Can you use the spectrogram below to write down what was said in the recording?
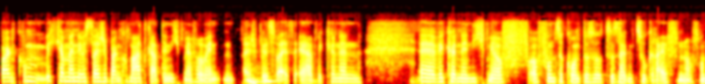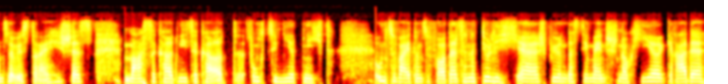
Bankom, ich kann meine österreichische Bankomatkarte nicht mehr verwenden, mhm. beispielsweise. Mhm. Ja, wir können, äh, wir können nicht mehr auf, auf unser Konto sozusagen zugreifen, auf unser österreichisches Mastercard, Visa Card funktioniert nicht und so weiter und so fort. Also natürlich äh, spüren das die Menschen auch hier, gerade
